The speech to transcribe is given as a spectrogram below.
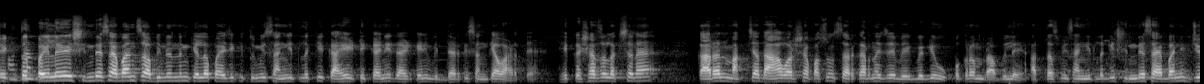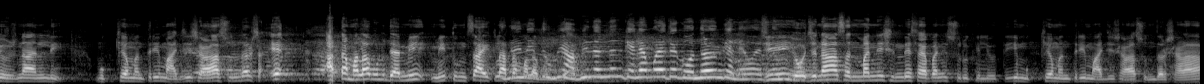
एक तर पहिले शिंदे साहेबांचं अभिनंदन केलं पाहिजे की तुम्ही सांगितलं की काही ठिकाणी त्या ठिकाणी विद्यार्थी संख्या वाढते आहे. हे कशाचं लक्षण आहे? कारण मागच्या दहा वर्षापासून सरकारने जे वेगवेगळे उपक्रम राबविले आत्ताच मी सांगितलं की शिंदे साहेबांनी जी योजना आणली मुख्यमंत्री माझी शाळा सुंदर शा- ए आता मला बोलू द्या मी मी तुमचं ऐकलं आता मला बोलू तुम्ही द्या. अभिनंदन केल्यामुळे ते गोंधळून गेले होय. जी योजना सन्मान्य शिंदे साहेबांनी सुरू केली होती मुख्यमंत्री माझी शाळा सुंदर शाळा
